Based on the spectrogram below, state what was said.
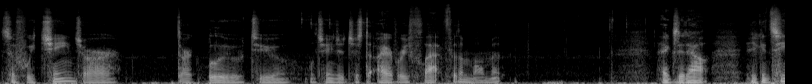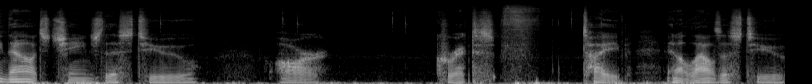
So if we change our dark blue to, we'll change it just to ivory flat for the moment, exit out, you can see now it's changed this to our correct type and allows us to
